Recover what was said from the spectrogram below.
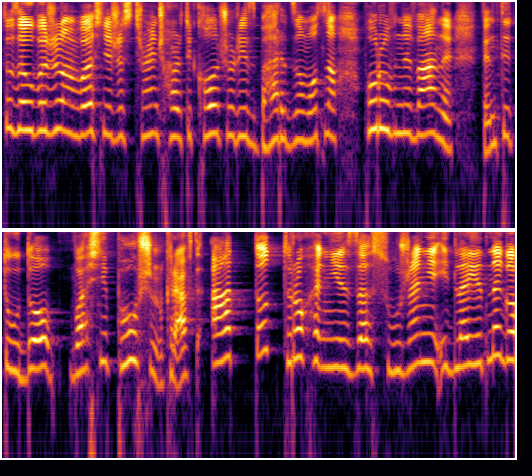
to zauważyłam właśnie, że Strange Horticulture jest bardzo mocno porównywany, ten tytuł, do właśnie Potioncraft, a to trochę niezasłużenie i dla jednego,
